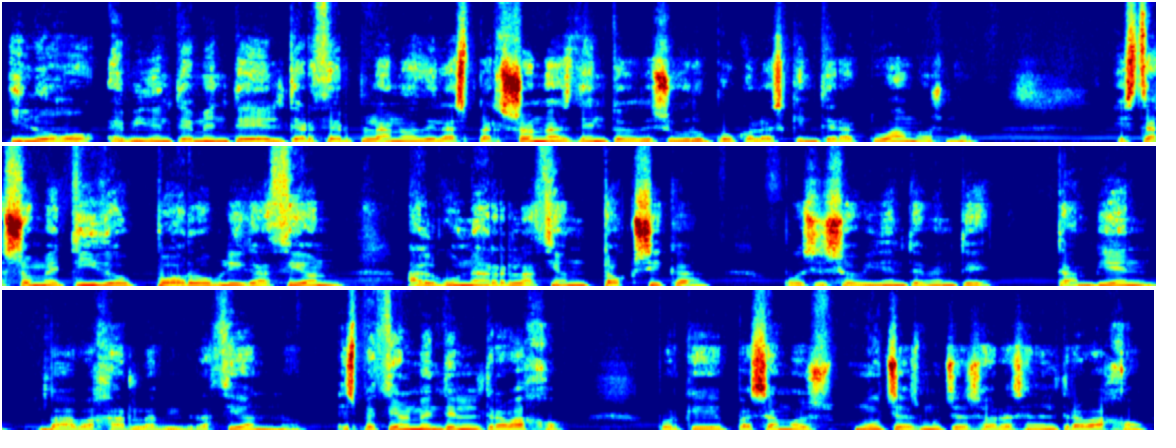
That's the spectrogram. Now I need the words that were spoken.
Y luego, evidentemente, el tercer plano de las personas dentro de su grupo con las que interactuamos. ¿no? Está sometido por obligación a alguna relación tóxica, pues eso evidentemente también va a bajar la vibración, ¿no? especialmente en el trabajo, porque pasamos muchas, muchas horas en el trabajo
